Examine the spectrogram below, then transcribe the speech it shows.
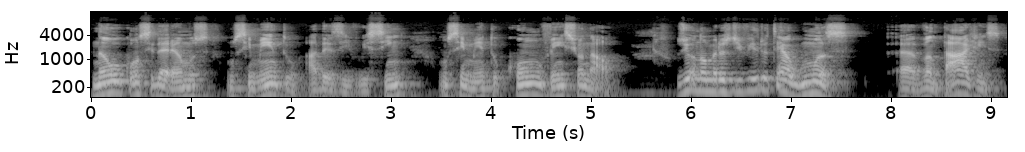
não o consideramos um cimento adesivo, e sim um cimento convencional. Os ionômeros de vidro têm algumas uh, vantagens,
